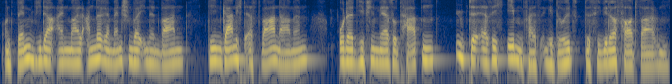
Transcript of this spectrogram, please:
Und wenn wieder einmal andere Menschen bei ihnen waren, die ihn gar nicht erst wahrnahmen oder die vielmehr so taten, übte er sich ebenfalls in Geduld, bis sie wieder fort waren.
